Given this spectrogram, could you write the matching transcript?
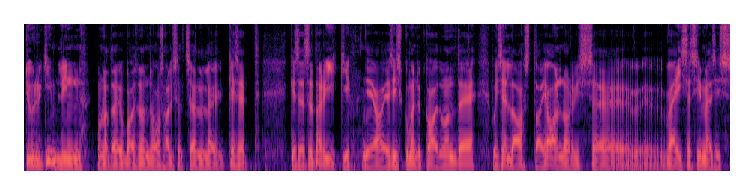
Türgim linn, kuna ta juba on osaliselt seal keset, keset seda riiki. Ja, ja siis, kui me nüüd kahe tuhande või selle aasta jaanuaris äh, väisasime siis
